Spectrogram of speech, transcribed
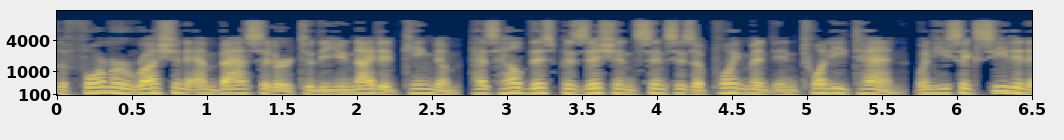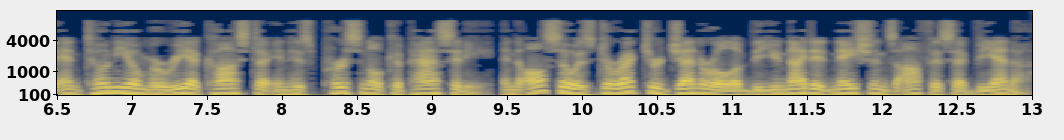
the former Russian ambassador to the United Kingdom, has held this position since his appointment in 2010, when he succeeded Antonio Maria Costa in his personal capacity, and also as Director General of the United Nations Office at Vienna.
